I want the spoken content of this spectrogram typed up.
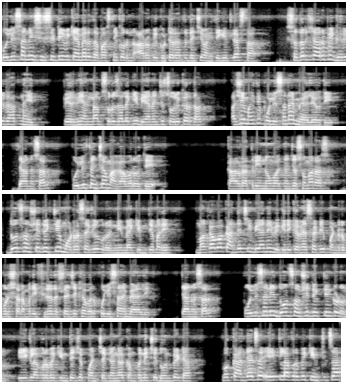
पोलिसांनी C C T V camera तपासणी करून आरोपी कुठे राहतात त्याची माहिती घेतली असता सदरचे आरोपी घरी राहत नाहीत. पेरणी हंगाम सुरू झाला की बियाण्यांची चोरी करतात अशी माहिती पोलिसांना मिळाली होती. त्यानुसार पोलीस त्यांच्या मागावर होते. काल रात्री नऊ वाजण्याच्या सुमारास दोन संशयित व्यक्ती मोटरसायकलवरून निम्या किमतीमध्ये मका व कांद्याची बियाणे विक्री करण्यासाठी पंढरपूर शहरामध्ये फिरत असल्याची खबर पोलिसांना मिळाली. त्यानुसार पोलिसांनी दोन संशयित व्यक्तींकडून एक लाख रुपये किमतीचे पंचगंगा कंपनीचे दोन पेट्या व कांद्याचा एक लाख रुपये किमतीचा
